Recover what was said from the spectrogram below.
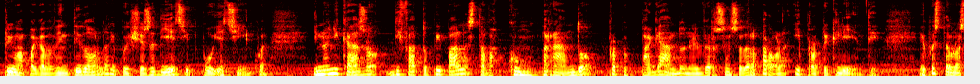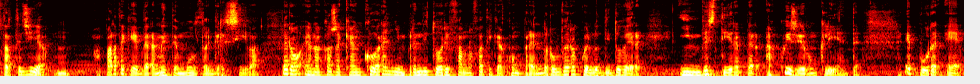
prima pagava 20 dollari, poi scesa a 10, poi a 5 in ogni caso, di fatto PayPal stava comprando, proprio pagando nel vero senso della parola, i propri clienti. E questa è una strategia, mm, a parte che è veramente molto aggressiva, però è una cosa che ancora gli imprenditori fanno fatica a comprendere, ovvero quello di dover investire per acquisire un cliente. Eppure è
